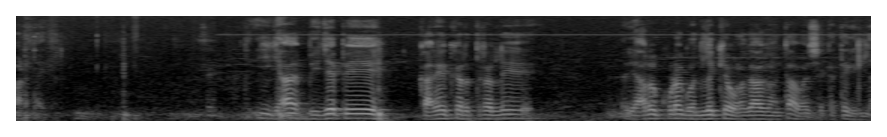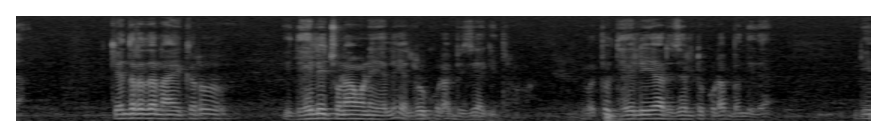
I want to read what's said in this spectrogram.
ಮಾಡ್ತಾಯಿದ್ದಾರೆ ಈಗ ಬಿ ಜೆ ಪಿ ಕಾರ್ಯಕರ್ತರಲ್ಲಿ ಯಾರೂ ಕೂಡ ಗೊಂದಲಕ್ಕೆ ಒಳಗಾಗುವಂಥ ಅವಶ್ಯಕತೆ ಇಲ್ಲ. ಕೇಂದ್ರದ ನಾಯಕರು ಈ ದೆಹಲಿ ಚುನಾವಣೆಯಲ್ಲಿ ಎಲ್ಲರೂ ಕೂಡ ಬ್ಯುಸಿಯಾಗಿದ್ದರು ಇವತ್ತು ದೆಹಲಿಯ ರಿಸಲ್ಟು ಕೂಡ ಬಂದಿದೆ. ಇಡೀ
